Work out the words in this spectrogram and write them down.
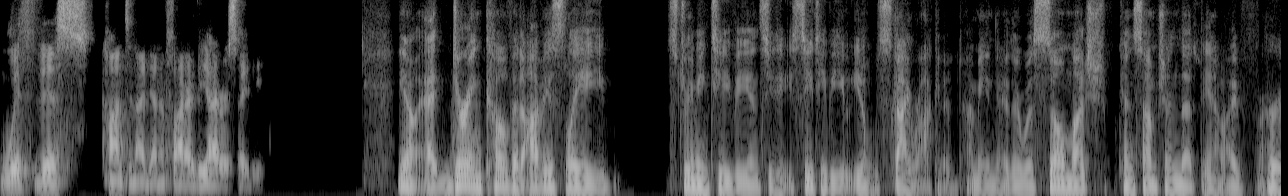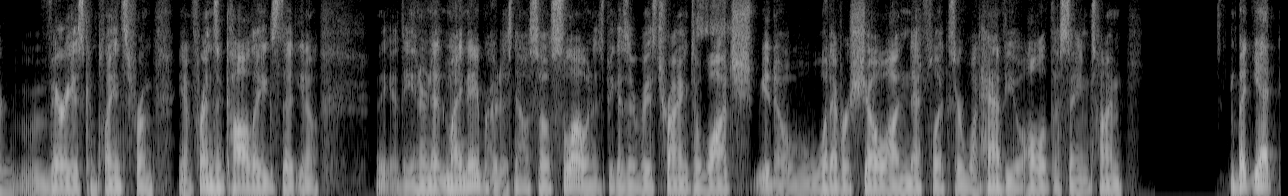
with this content identifier, the Iris ID. You know, during COVID, obviously streaming TV and CTV, you know, skyrocketed. I mean, there there was so much consumption that you know I've heard various complaints from you know friends and colleagues that you know the, the internet in my neighborhood is now so slow and it's because everybody's trying to watch you know whatever show on Netflix or what have you all at the same time. But yet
